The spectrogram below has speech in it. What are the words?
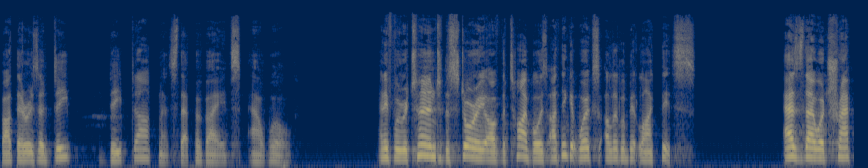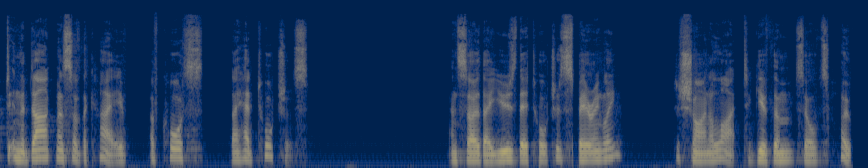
But there is a deep, deep darkness that pervades our world. And if we return to the story of the Thai boys, I think it works a little bit like this. As they were trapped in the darkness of the cave, of course, they had torches. And so they used their torches sparingly to shine a light, to give themselves hope.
